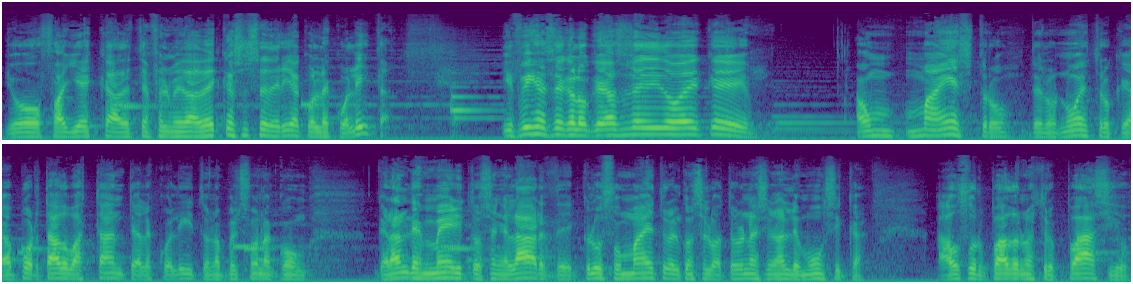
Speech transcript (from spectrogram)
yo fallezca de esta enfermedad, de qué sucedería con la escuelita. Y fíjese que lo que ha sucedido es que a un maestro de los nuestros que ha aportado bastante a la escuelita, una persona con grandes méritos en el arte, incluso un maestro del Conservatorio Nacional de Música, ha usurpado nuestro espacio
